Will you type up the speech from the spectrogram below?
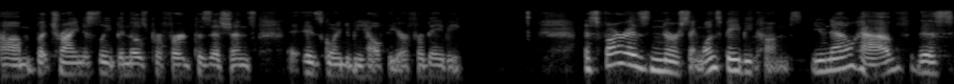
um, but trying to sleep in those preferred positions is going to be healthier for baby. As far as nursing once baby comes you now have this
